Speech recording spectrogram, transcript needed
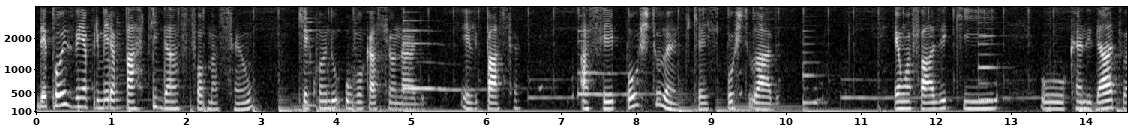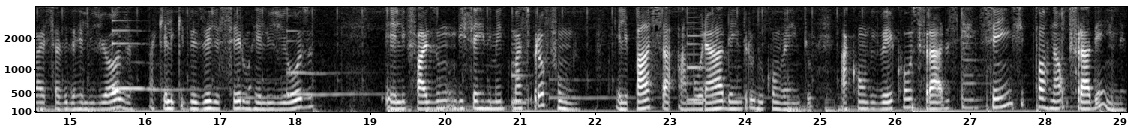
Depois vem a primeira parte da formação, que é quando o vocacionado ele passa a ser postulante, que é esse postulado. É uma fase que o candidato a essa vida religiosa, aquele que deseja ser um religioso, ele faz um discernimento mais profundo. Ele passa a morar dentro do convento, a conviver com os frades, sem se tornar um frade ainda.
